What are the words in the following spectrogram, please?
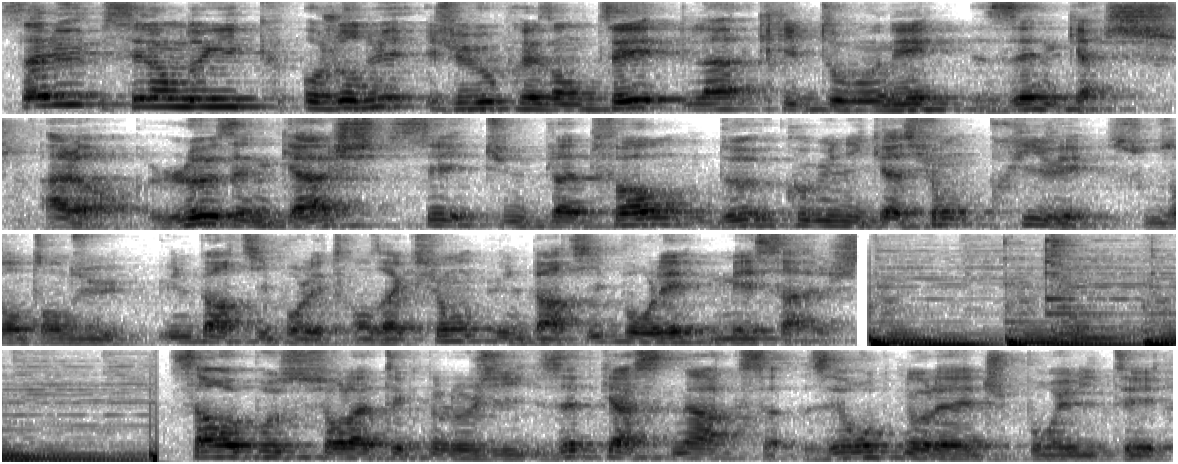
Salut, c'est Lando Geek. Aujourd'hui, je vais vous présenter la crypto-monnaie Zencash. Alors, le Zencash, c'est une plateforme de communication privée. Sous-entendu, une partie pour les transactions, une partie pour les messages. Ça repose sur la technologie ZK Snarks Zero Knowledge pour éviter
